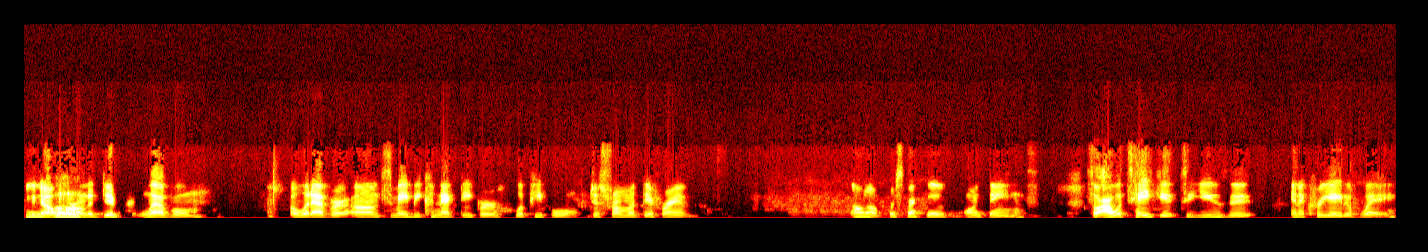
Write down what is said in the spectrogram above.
you know, or Uh-huh. on a different level or whatever. Um, to maybe connect deeper with people just from a different, I don't know, perspective on things. So I would take it to use it in a creative way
